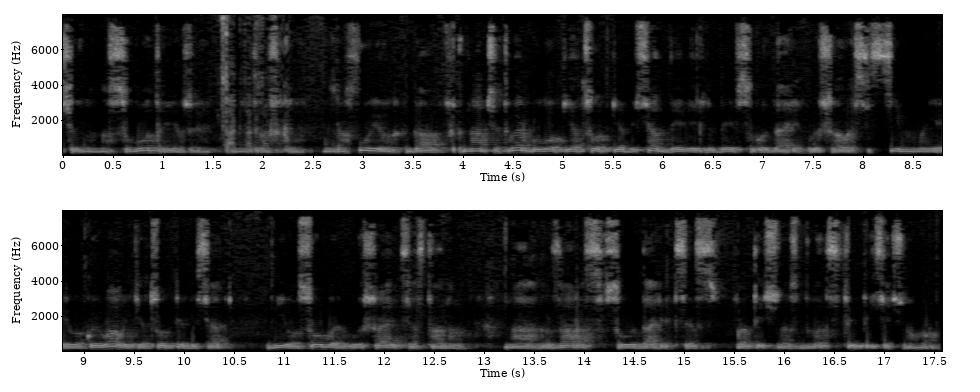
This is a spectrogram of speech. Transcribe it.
Сьогодні у нас субота, я вже Так, так, так. трошки не рахую. Да. На четвер було 559 людей в Солидарі. Лишалося. Цим ми евакуювали 552 особи лишаються станом на зараз в Солидарі. Це з- фактично з 20 тисячного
